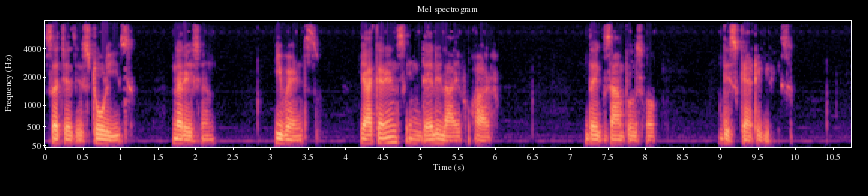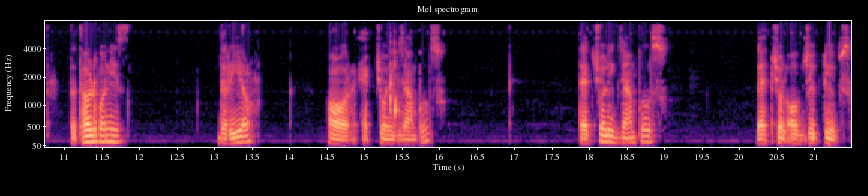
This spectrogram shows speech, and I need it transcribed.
such as stories, narration, events, the occurrence in daily life are the examples of these categories. The third one is the real actual examples. The actual examples, the actual objectives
